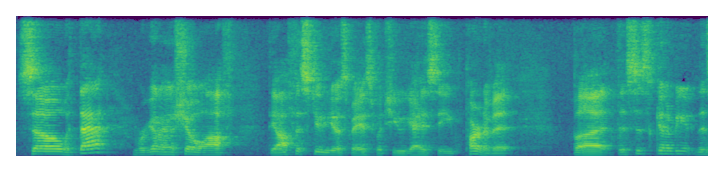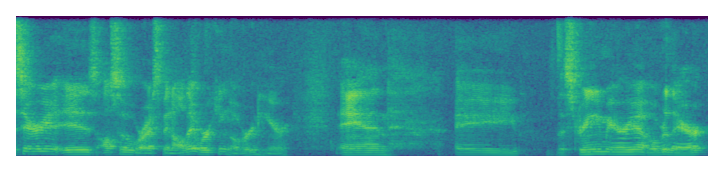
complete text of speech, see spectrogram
So with that, we're going to show off the office studio space, which you guys see part of it, but this is going to be, this area is also where I spend all day working over in here. And a the stream area over there.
